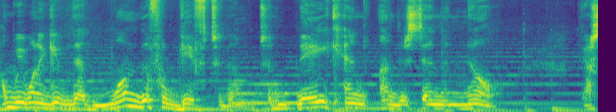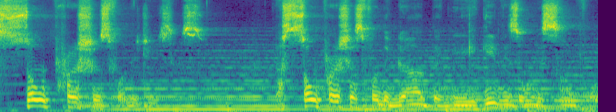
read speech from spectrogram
And we want to give that wonderful gift to them so they can understand and know they are so precious for the Jesus. They are so precious for the God that He gave His only Son for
